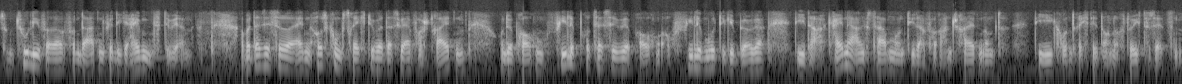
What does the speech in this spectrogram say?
zum Zulieferer von Daten für die Geheimdienste werden. Aber das ist so ein Auskunftsrecht, über das wir einfach streiten. Und wir brauchen viele Prozesse, wir brauchen auch viele mutige Bürger, die da keine Angst haben und die da voranschreiten, um die Grundrechte doch noch durchzusetzen.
